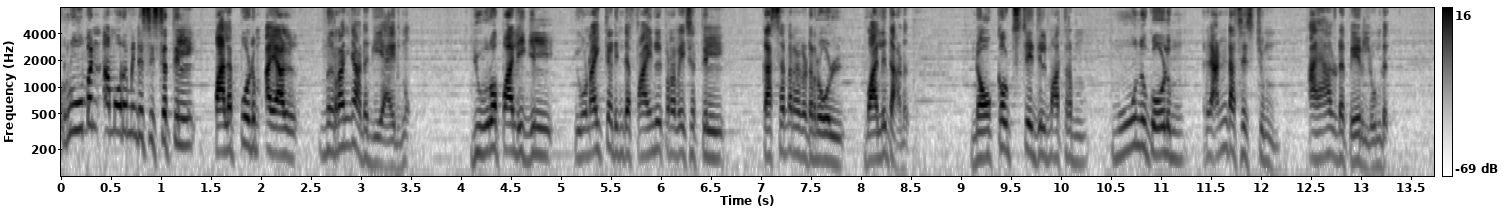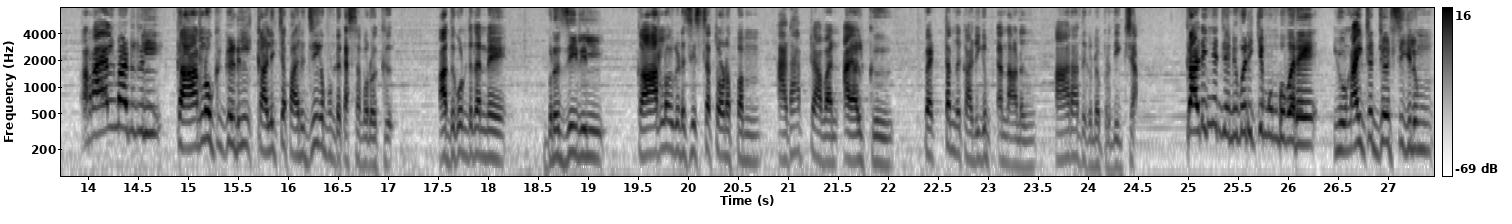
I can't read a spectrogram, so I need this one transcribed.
റൂബൻ അമോറമിന്റെ സിസ്റ്റത്തിൽ പലപ്പോഴും അയാൾ നിറഞ്ഞാടുകയായിരുന്നു. യൂറോപ്പ ലീഗിൽ യുണൈറ്റഡിന്റെ ഫൈനൽ പ്രവേശത്തിൽ കസമറയുടെ റോൾ വലുതാണ്. നോക്കൗട്ട് സ്റ്റേജിൽ മാത്രം മൂന്ന് ഗോളും രണ്ട് അസിസ്റ്റും അയാളുടെ പേരിലുണ്ട്. റയൽ മാഡ്രിഡിൽ കാർലോക്ക് കീഴിൽ കളിച്ച പരിചയമുണ്ട് കസമറോക്ക് അതുകൊണ്ട് തന്നെ ബ്രസീലിൽ കാർലോയുടെ സിസ്റ്റത്തോടൊപ്പം അഡാപ്റ്റ് ആവാൻ അയാൾക്ക് പെട്ടെന്ന് കഴിയും എന്നാണ് ആരാധകരുടെ പ്രതീക്ഷ. കഴിഞ്ഞ ജനുവരിക്ക് മുമ്പ് വരെ യുണൈറ്റഡ് ജേഴ്സിയിലും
